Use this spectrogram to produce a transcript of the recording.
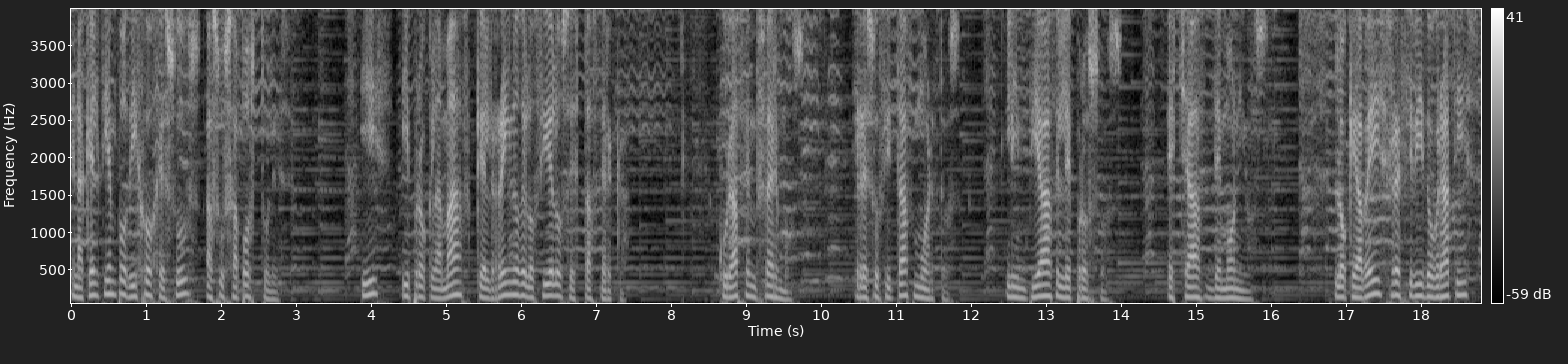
En aquel tiempo dijo Jesús a sus apóstoles, Id y proclamad que el reino de los cielos está cerca. Curad enfermos, resucitad muertos, limpiad leprosos, echad demonios. Lo que habéis recibido gratis,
